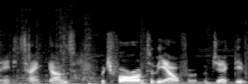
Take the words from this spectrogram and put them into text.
anti-tank guns which fire onto the Alpha objective.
